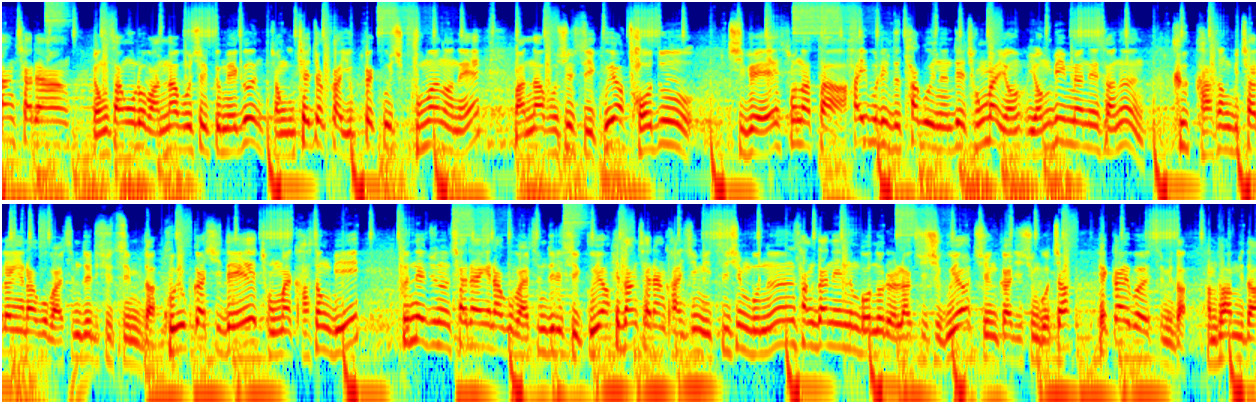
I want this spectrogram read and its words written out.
해당 차량 영상으로 만나보실 금액은 전국 최저가 699만 원에 만나보실 수 있고요. 저도 집에 소나타 하이브리드 타고 있는데 정말 연, 연비 면에서는 극가성비 차량이라고 말씀드릴 수 있습니다. 고유가 시대에 정말 가성비 끝내주는 차량이라고 말씀드릴 수 있고요. 해당 차량 관심 있으신 분은 상단에 있는 번호로 연락 주시고요. 지금까지 중고차 백가이버였습니다. 감사합니다.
